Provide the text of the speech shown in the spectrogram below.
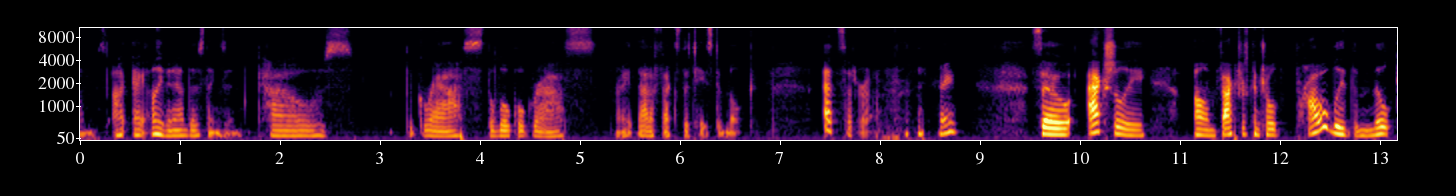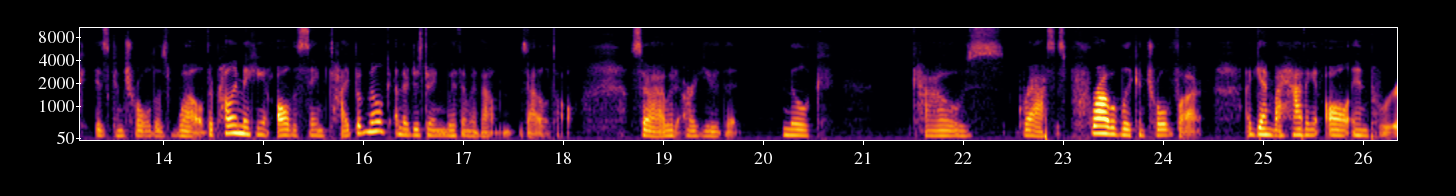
Um, so I, I'll even add those things in. Cows, the grass, the local grass, right? That affects the taste of milk, etc. right? So actually, um, factors controlled, probably the milk is controlled as well. They're probably making it all the same type of milk and they're just doing with and without xylitol. So I would argue that milk, cows, grass is probably controlled for, again, by having it all in Peru.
